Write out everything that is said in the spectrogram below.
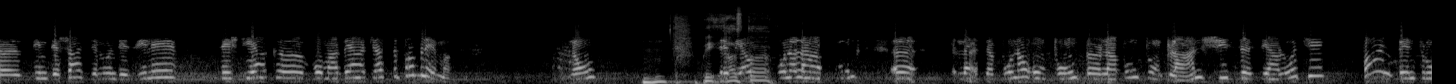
Uh, timp de șase luni de zile se știa că vom avea această problemă. Nu? Mm-hmm. Păi Trebuiau asta... să pună la punct uh, la, să pună un punct, uh, la punct un plan și să se aloce bani pentru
